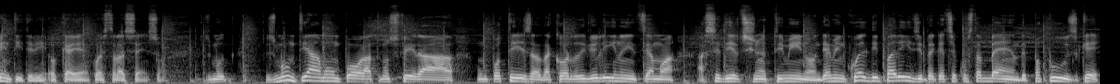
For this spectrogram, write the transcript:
pentitevi, ok? Questo era il senso. Smo- smontiamo un po' l'atmosfera un po' tesa da corda di violino, iniziamo a, a sederci un attimino, andiamo in quel di Parigi perché c'è questa band, Papoose, che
